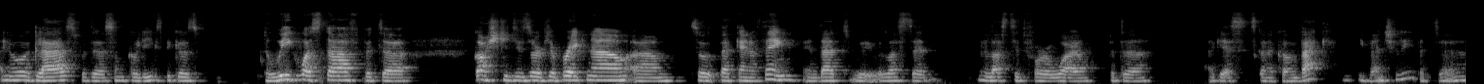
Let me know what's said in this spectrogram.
I know a glass with uh, some colleagues because the week was tough, but uh, gosh, you deserve your break now. Um, so that kind of thing, and that we, we lost it. We lost it for a while, but uh, I guess it's gonna come back eventually. But uh,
